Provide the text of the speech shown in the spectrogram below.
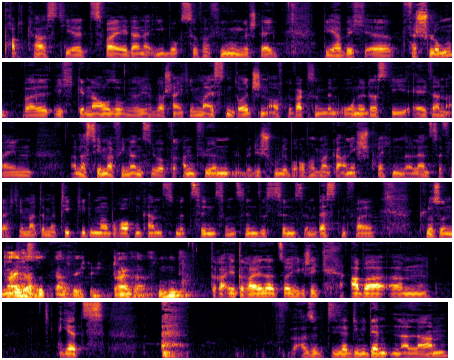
Podcast hier zwei deiner E-Books zur Verfügung gestellt. Die habe ich äh, verschlungen, weil ich genauso wie wahrscheinlich die meisten Deutschen aufgewachsen bin, ohne dass die Eltern einen an das Thema Finanzen überhaupt ranführen. Über die Schule brauchen wir mal gar nicht sprechen. Da lernst du vielleicht die Mathematik, die du mal brauchen kannst, mit Zins und Zinseszins im besten Fall. Plus und Minus. Dreisatz ist ganz wichtig. Dreisatz. Mhm. Drei, Dreisatz, solche Geschichten. Aber ähm, jetzt, also dieser Dividendenalarm,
